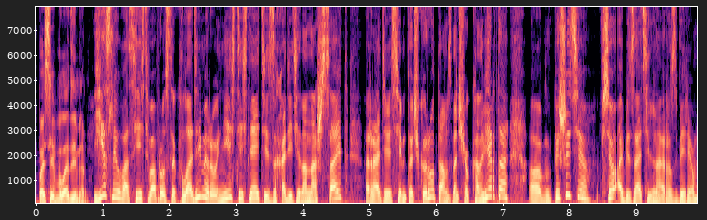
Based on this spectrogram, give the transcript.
Спасибо, Владимир. Если у вас есть вопросы к Владимиру, не стесняйтесь, заходите на наш сайт radio7.ru, там значок конверта. Эм, Пишите, все обязательно разберем.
